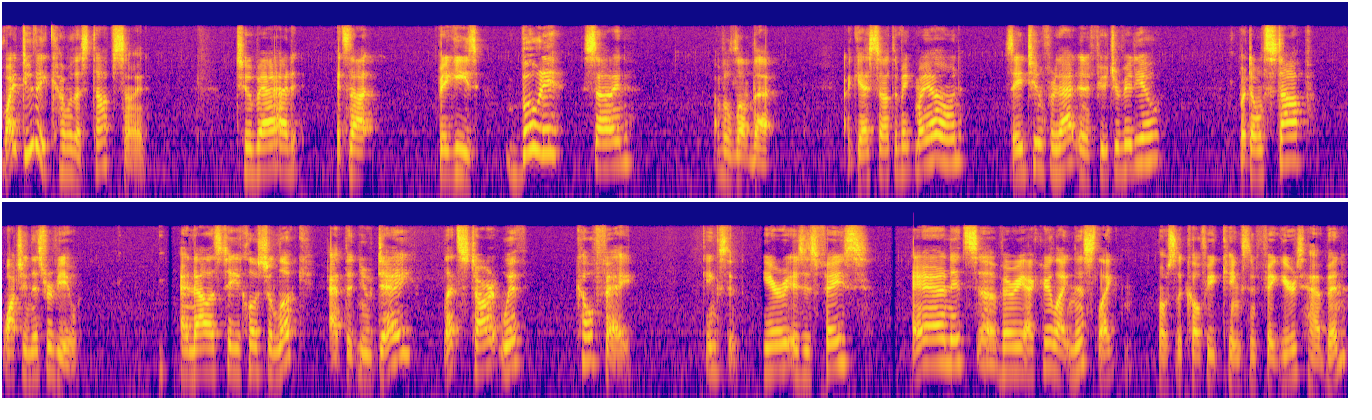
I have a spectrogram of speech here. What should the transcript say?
Why do they come with a stop sign? Too bad it's not Big E's booty sign. I would love that. I guess I'll have to make my own. Stay tuned for that in a future video. But don't stop watching this review. And now let's take a closer look at the new day. Let's start with Kofi Kingston. Here is his face, and it's a very accurate likeness, like most of the Kofi Kingston figures have been.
